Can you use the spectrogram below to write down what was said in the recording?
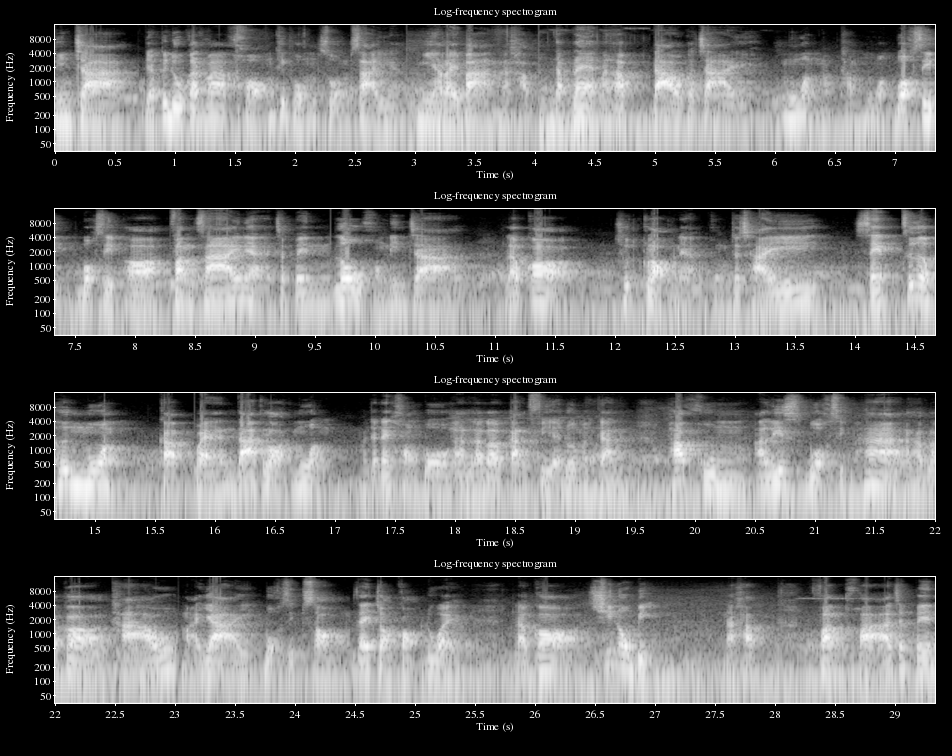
นินจา เดี๋ยวไปดูกันว่าของที่ผมสวมใส่มีอะไรบ้างนะครับดับแรกนะครับ ดาวกระจายม่วงครับทำม่วงบวก10บวก10 พอ ฝั่งซ้ายเนี่ยจะเป็นโล่ของนินจา แล้วก็ชุดเกราะเนี่ยผมจะใช้เซ็ตเสื้อพึ่งม่วง กับแหวนดาร์กหลอดม่วง มันจะได้คอมโบกันแล้วก็กันเฟียด้วยเหมือนกัน ผ้าคลุมอลิสบวก15นะครับแล้วก็เท้าหมายายบวก12 ได้เจาะเกาะด้วย แล้วก็ชิโนบินะครับ ฝั่งขวาจะเป็น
